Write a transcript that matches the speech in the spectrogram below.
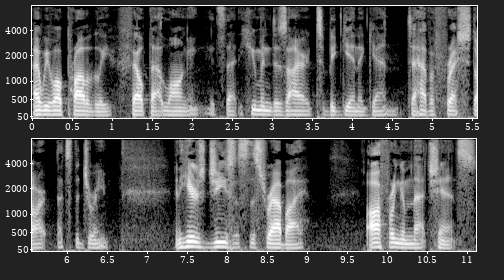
And we've all probably felt that longing. It's that human desire to begin again, to have a fresh start. That's the dream. And here's Jesus, this rabbi, offering him that chance.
